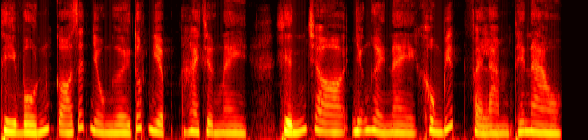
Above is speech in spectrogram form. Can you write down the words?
thì vốn có rất nhiều người tốt nghiệp hai trường này, khiến cho những người này không biết phải làm thế nào.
